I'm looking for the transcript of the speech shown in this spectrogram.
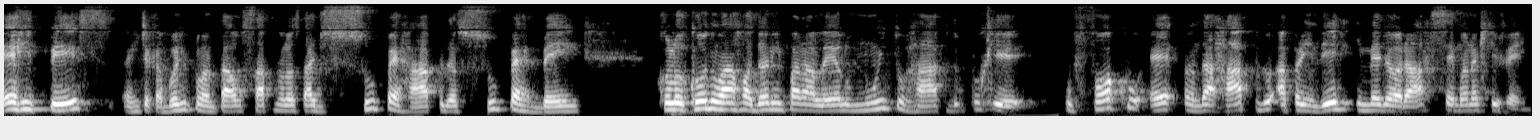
RPs, a gente acabou de implantar o SAP velocidade super rápida, super bem, colocou no ar rodando em paralelo muito rápido, porque o foco é andar rápido, aprender e melhorar semana que vem.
